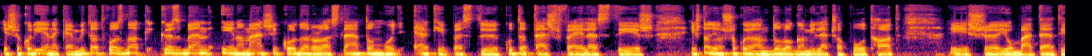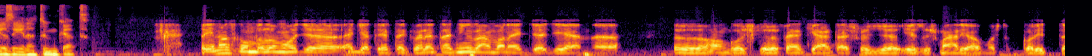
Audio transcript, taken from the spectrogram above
és akkor ilyeneken vitatkoznak. Közben én a másik oldalról azt látom, hogy elképesztő kutatásfejlesztés, és nagyon sok olyan dolog, ami lecsapódhat, és jobbá teheti az életünket. Én azt gondolom, hogy egyetértek vele, tehát nyilván van egy, egy ilyen hangos felkiáltás, hogy Jézus Mária most akkor itt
